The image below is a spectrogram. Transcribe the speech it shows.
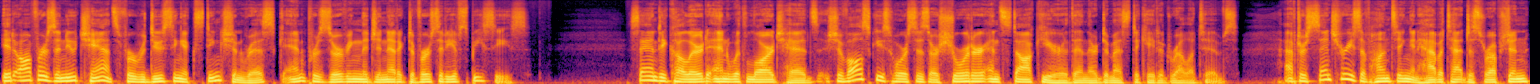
It offers a new chance for reducing extinction risk and preserving the genetic diversity of species. Sandy colored and with large heads, Przewalski's horses are shorter and stockier than their domesticated relatives. After centuries of hunting and habitat disruption,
